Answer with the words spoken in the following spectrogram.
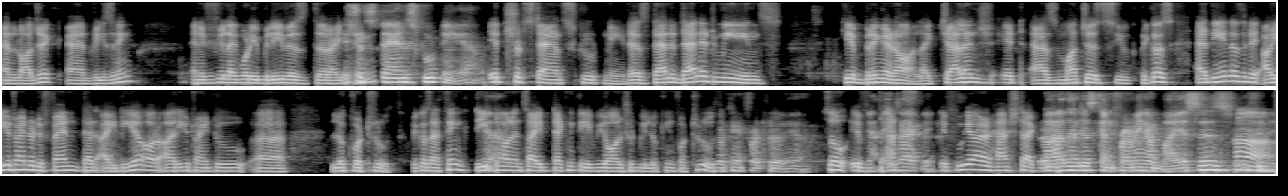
and logic and reasoning and if you feel like what you believe is the right It thing should stand scrutiny. Yeah. it should stand scrutiny there's then it then it means okay bring it on like challenge it as much as you because at the end of the day are you trying to defend that idea or are you trying to uh, look for truth because i think deep Yeah. down inside technically we all should be looking for truth Looking for truth. Yeah. so if Yeah, that's exactly. if we are hashtag truth, Rather than just confirming our biases. Ah.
